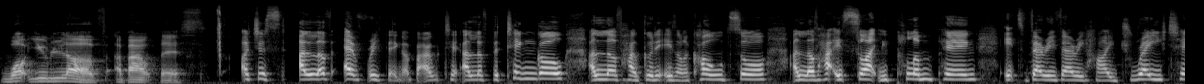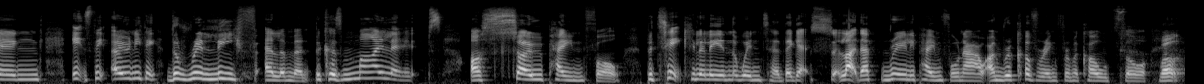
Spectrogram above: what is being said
what you love about this. I just, I love everything about it. I love the tingle. I love how good it is on a cold sore. I love how it's slightly plumping. It's very, very hydrating. It's the only thing, the relief element, because my lips are so painful, particularly in the winter. They get so, like they're really painful now. I'm recovering from a cold sore. Well,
